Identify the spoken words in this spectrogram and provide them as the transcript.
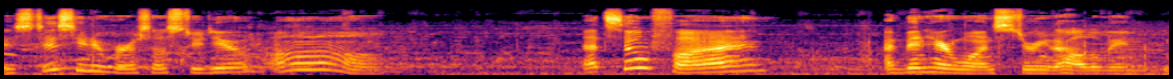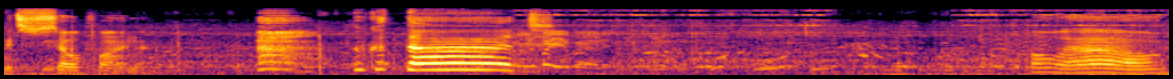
Is this Universal Studio? Oh. That's so fun. I've been here once during the Halloween. It's so fun. Look at that! Oh wow.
